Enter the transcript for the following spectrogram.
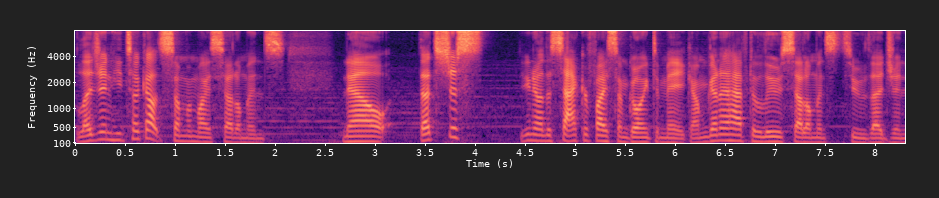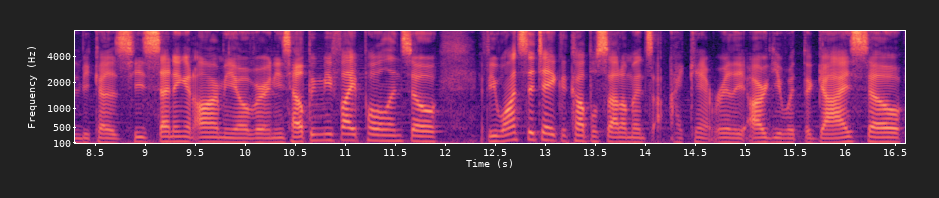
Legend, he took out some of my settlements. Now, that's just you know, the sacrifice I'm going to make. I'm going to have to lose settlements to Legend because he's sending an army over and he's helping me fight Poland. So if he wants to take a couple settlements, I can't really argue with the guy. So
